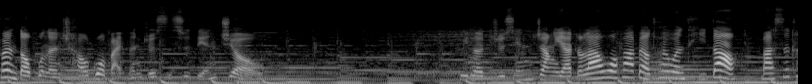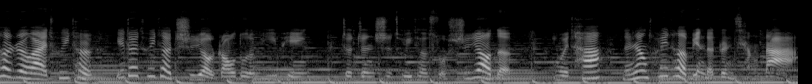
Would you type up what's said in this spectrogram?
份都不能超过百分之十四点九。推特执行长亚德拉沃发表推文提到，马斯克热爱 Twitter，也对 Twitter 持有高度的批评。这正是推特所需要的，因为它能让推特变得更强大。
